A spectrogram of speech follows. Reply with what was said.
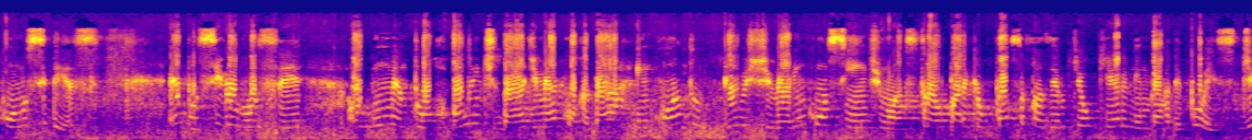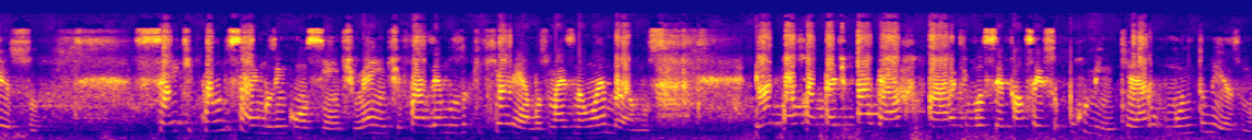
com lucidez. É possível você, algum mentor ou entidade, me acordar enquanto eu estiver inconsciente no astral para que eu possa fazer o que eu quero e lembrar depois disso? Sei que quando saímos inconscientemente, fazemos o que queremos, mas não lembramos. Eu posso até te pagar para que você faça isso por mim. Quero muito mesmo.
